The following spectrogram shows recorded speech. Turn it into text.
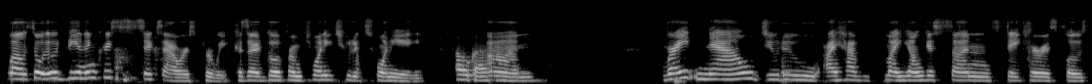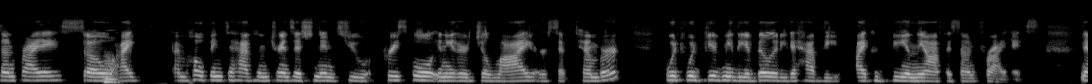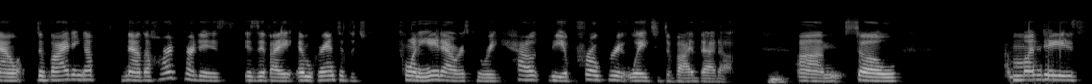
Well, so it would be an increase of six hours per week because I'd go from 22 to 28. Okay, Um, right now, due to I have my youngest son's daycare is closed on Fridays, so Oh. I I'm hoping to have him transition into preschool in either July or September, which would give me the ability to have the I could be in the office on Fridays. Now, dividing up now the hard part is is if I am granted the 28 hours per week, how the appropriate way to divide that up. Um, so Mondays,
